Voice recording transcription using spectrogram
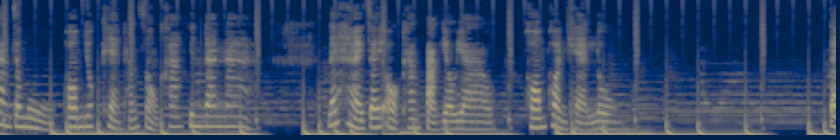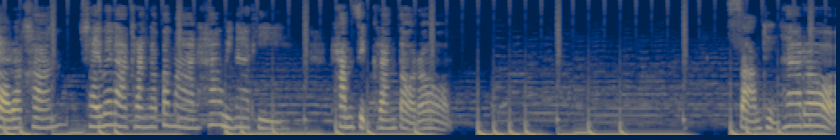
ทางจมูก พร้อมยกแขนทั้งสองข้างขึ้นด้านหน้า และหายใจออกทางปากยาวๆ พร้อมผ่อนแขนลง แต่ละครั้งใช้เวลาครั้งละประมาณ 5 วินาที ทำ10ครั้งต่อรอบ 3-5 รอบ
